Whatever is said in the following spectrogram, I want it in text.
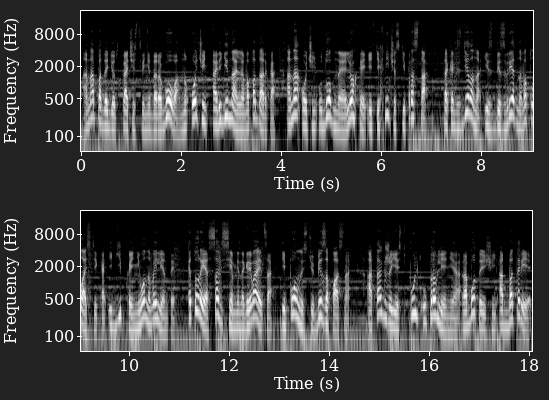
Она подойдет в качестве недорогого, но очень оригинального подарка. Она очень удобная, легкая и технически проста, так как сделана из безвредного пластика и гибкой неоновой ленты, которая совсем не нагревается и полностью безопасна. А также есть пульт управления, работающий от батареек.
